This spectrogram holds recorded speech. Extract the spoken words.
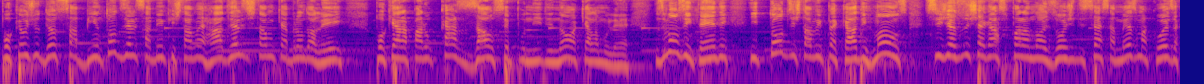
Porque os judeus sabiam, todos eles sabiam que estavam errados, eles estavam quebrando a lei, porque era para o casal ser punido e não aquela mulher. Os irmãos entendem? E todos estavam em pecado. Irmãos, se Jesus chegasse para nós hoje e dissesse a mesma coisa,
